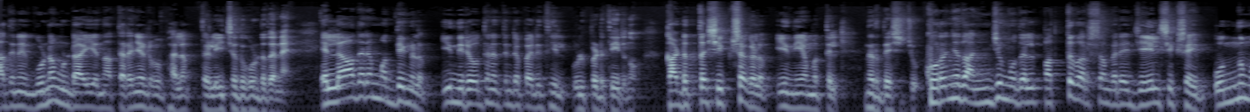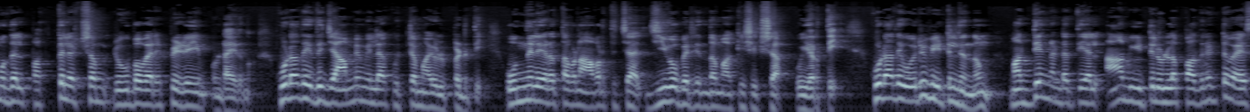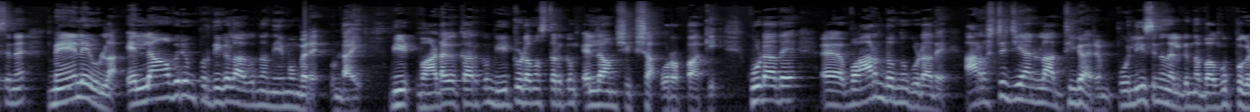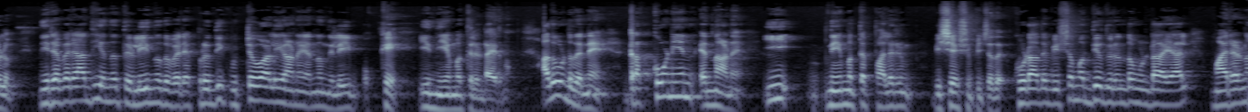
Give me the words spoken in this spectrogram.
അതിന് ഗുണമുണ്ടായി എന്ന തെരഞ്ഞെടുപ്പ് ഫലം തെളിയിച്ചതുകൊണ്ട് തന്നെ. എല്ലാതരം മദ്യങ്ങളും ഈ നിരോധനത്തിന്റെ പരിധിയിൽ ഉൾപ്പെടുത്തിയിരുന്നു. കടുത്ത ശിക്ഷകളും ഈ നിയമത്തിൽ നിർദ്ദേശിച്ചു. കുറഞ്ഞത് അഞ്ചു മുതൽ പത്ത് വർഷം വരെ ജയിൽ ശിക്ഷയും ഒന്നു മുതൽ പത്ത് ലക്ഷം രൂപ വരെ പിഴയും ഉണ്ടായിരുന്നു. കൂടാതെ ഇത് ജാമ്യമില്ലാ കുറ്റമായി ഉൾപ്പെടുത്തി. ഒന്നിലേറെ തവണ ആവർത്തിച്ചാൽ ജീവപര്യന്തമാക്കി ശിക്ഷ ഉയർത്തി. Peace. കൂടാതെ ഒരു വീട്ടിൽ നിന്നും മദ്യം കണ്ടെത്തിയാൽ ആ വീട്ടിലുള്ള പതിനെട്ട് വയസ്സിന് മേലെയുള്ള എല്ലാവരും പ്രതികളാകുന്ന നിയമം വരെ ഉണ്ടായി. വീ വാടകക്കാർക്കും വീട്ടുടമസ്ഥർക്കും എല്ലാം ശിക്ഷ ഉറപ്പാക്കി. കൂടാതെ വാറണ്ട് ഒന്നും കൂടാതെ അറസ്റ്റ് ചെയ്യാനുള്ള അധികാരം പോലീസിന് നൽകുന്ന വകുപ്പുകളും നിരപരാധി എന്ന് തെളിയുന്നത് വരെ പ്രതി കുറ്റവാളിയാണ് എന്ന നിലയും ഒക്കെ ഈ നിയമത്തിലുണ്ടായിരുന്നു. അതുകൊണ്ട് തന്നെ ഡ്രക്കോണിയൻ എന്നാണ് ഈ നിയമത്തെ പലരും വിശേഷിപ്പിച്ചത്. കൂടാതെ വിഷമദ്യ ദുരന്തമുണ്ടായാൽ മരണ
